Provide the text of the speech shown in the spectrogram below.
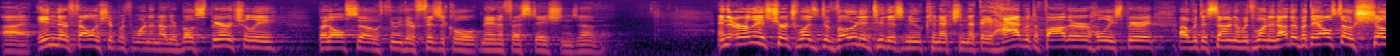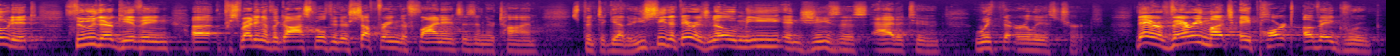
uh, in their fellowship with one another, both spiritually but also through their physical manifestations of it. And the earliest church was devoted to this new connection that they had with the Father, Holy Spirit, uh, with the Son, and with one another, but they also showed it through their giving, uh, spreading of the gospel, through their suffering, their finances, and their time spent together. You see that there is no me and Jesus attitude with the earliest church. They are very much a part of a group,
